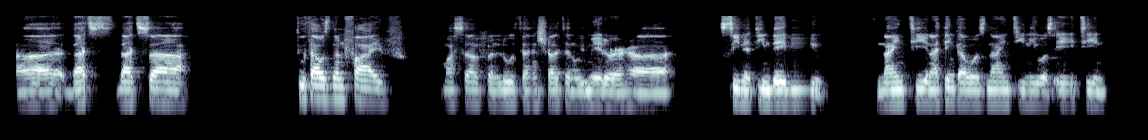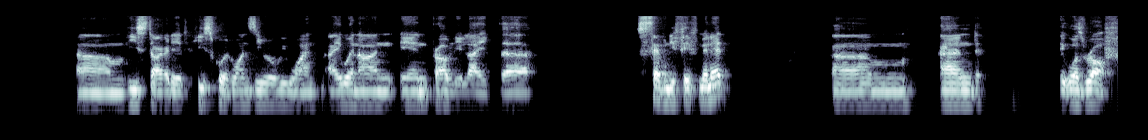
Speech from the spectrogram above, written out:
Uh, that's that's uh, 2005, myself and Luton Shelton, we made our uh, senior team debut. 19, I think I was 19, he was 18. Um, he started, he scored 1 0, we won. I went on in probably like the 75th minute. Um, and it was rough.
